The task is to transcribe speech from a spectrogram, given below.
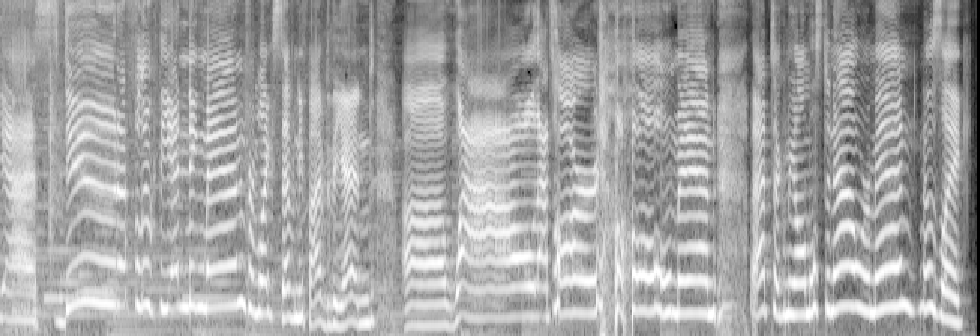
Yes, dude, I fluked the ending, man, from like 75 to the end. Uh, wow, that's hard. Oh, man, that took me almost an hour, man. That was like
